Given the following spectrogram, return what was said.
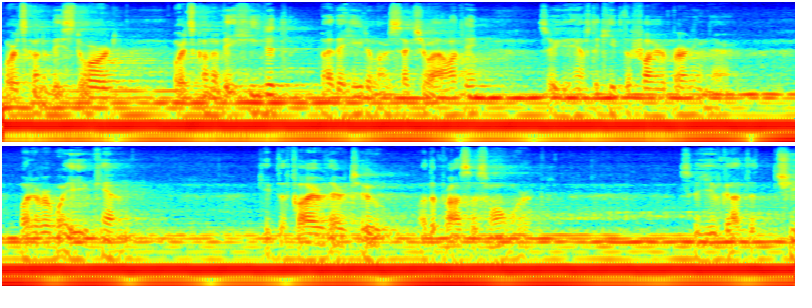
where it's going to be stored, where it's going to be heated by the heat of our sexuality. So you have to keep the fire burning there, whatever way you can. Keep the fire there too, or the process won't work. So you've got the chi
